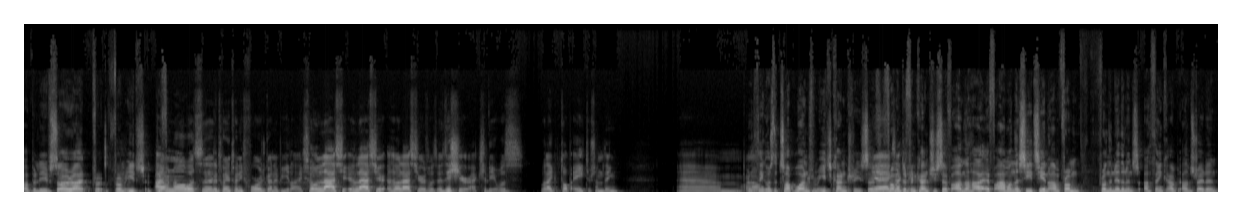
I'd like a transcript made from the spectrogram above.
I believe so, right? Fr- From each. I don't know what's uh, 2024 is gonna be like. So last year, last year, so last year was this year actually. It was like top eight or something. Um, or I no. think it was the top one from each country. So if you're from a different country, so if I'm the high, if I'm on the CT and I'm from from the Netherlands, I think I'm, I'm straight in.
